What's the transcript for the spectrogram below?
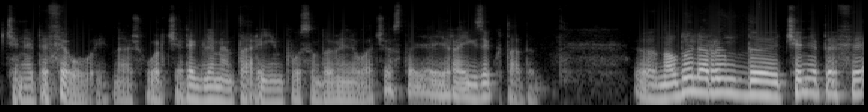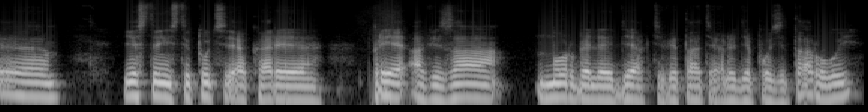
CNPF-ului da? și orice reglementare impusă în domeniul acesta era executată. În al doilea rând, CNPF este instituția care preaviza normele de activitate ale depozitarului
